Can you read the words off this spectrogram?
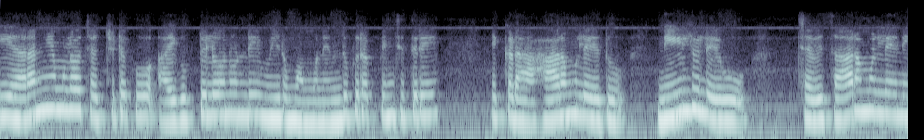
ఈ అరణ్యంలో చచ్చుటకు ఐగుప్తులో నుండి మీరు మమ్మల్ని ఎందుకు రప్పించితిరి? ఇక్కడ ఆహారం లేదు నీళ్ళు లేవు చవిసారము లేని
